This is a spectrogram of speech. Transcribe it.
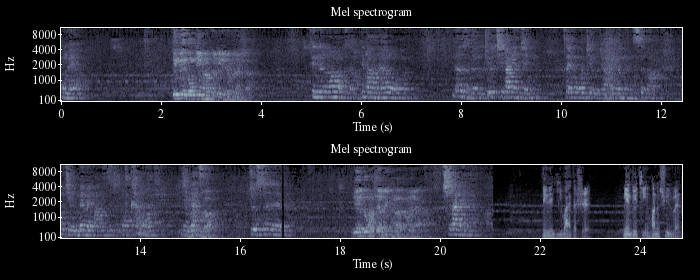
我没有。丁振东、丁长平你认不认识？丁振东我知道，丁长平我认识认识，就是七八年前在我舅家那个门市啊，我姐妹买房子之前我看过他两次，就是。你有多长时间没看到他们俩了？七八年了。令人意外的是，面对警方的讯问。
